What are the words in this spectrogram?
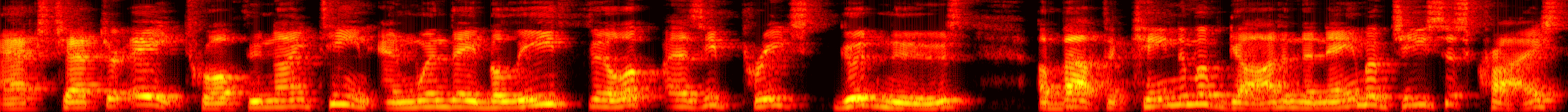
Acts chapter 8, 12 through 19. And when they believed Philip as he preached good news about the kingdom of God in the name of Jesus Christ,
